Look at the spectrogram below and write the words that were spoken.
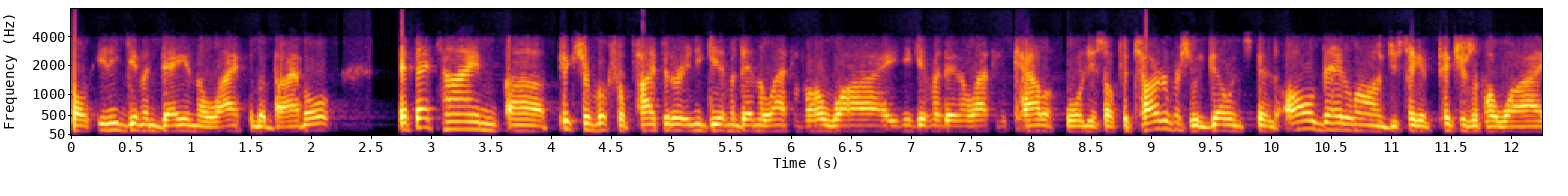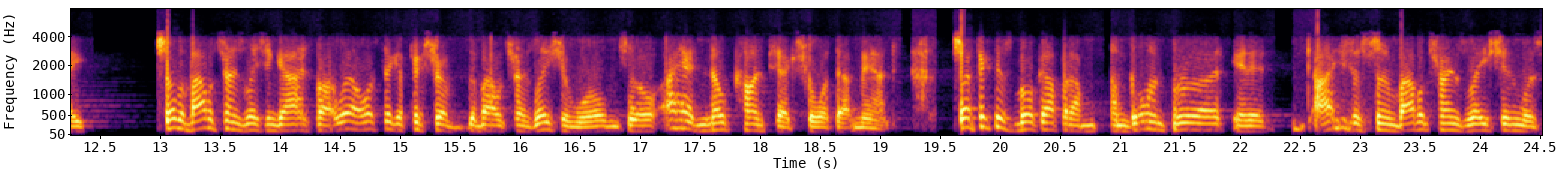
called Any Given Day in the Life of the Bible. At that time, uh, picture books were popular. Any given day in the life of Hawaii, any given day in the life of California. So photographers would go and spend all day long just taking pictures of Hawaii. So the Bible translation guys thought, well, let's take a picture of the Bible translation world. And so I had no context for what that meant. So I picked this book up and I'm I'm going through it, and it I just assumed Bible translation was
